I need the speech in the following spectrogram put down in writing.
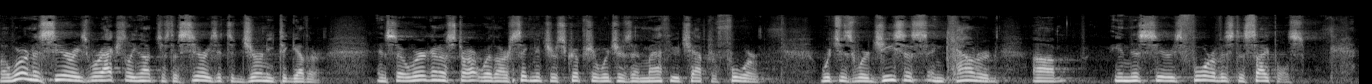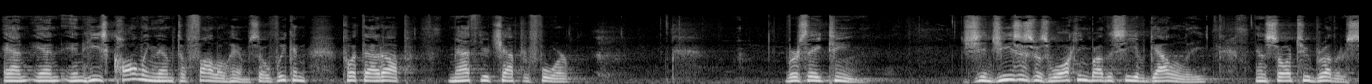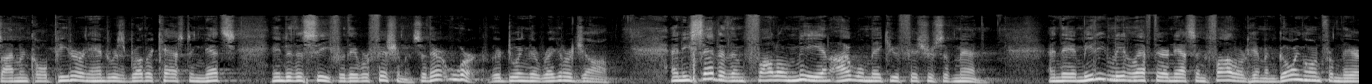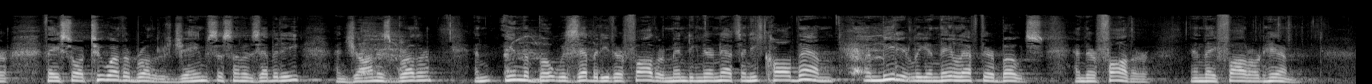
Well, we're in a series. We're actually not just a series, it's a journey together. And so we're going to start with our signature scripture, which is in Matthew chapter 4, which is where Jesus encountered um, in this series four of his disciples. And, and, and he's calling them to follow him. So if we can put that up, Matthew chapter 4, verse 18. Jesus was walking by the Sea of Galilee and saw two brothers, Simon called Peter and Andrew his brother, casting nets into the sea, for they were fishermen. So they're at work, they're doing their regular job. And he said to them, Follow me, and I will make you fishers of men. And they immediately left their nets and followed him. And going on from there, they saw two other brothers, James the son of Zebedee, and John his brother, and in the boat was Zebedee their father, mending their nets. And he called them immediately, and they left their boats and their father, and they followed him.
